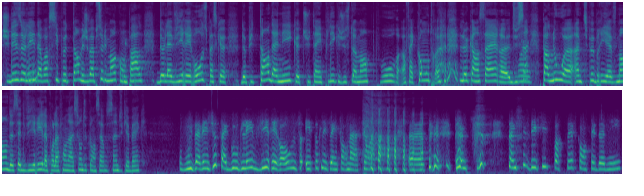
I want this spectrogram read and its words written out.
Je suis désolée mm-hmm. d'avoir si peu de temps, mais je veux absolument qu'on parle de la virée rose parce que depuis tant d'années que tu t'impliques justement pour, enfin, contre le cancer euh, du sein. Parle-nous un petit peu brièvement de cette virée là pour la Fondation du cancer du sein du Québec. Vous avez juste à googler Virée Rose et toutes les informations. euh, c'est un petit un petit défi sportif qu'on s'est donné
